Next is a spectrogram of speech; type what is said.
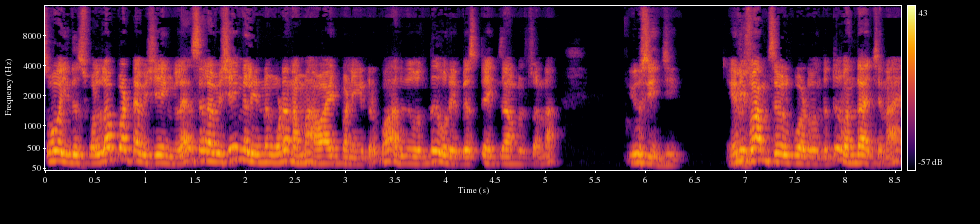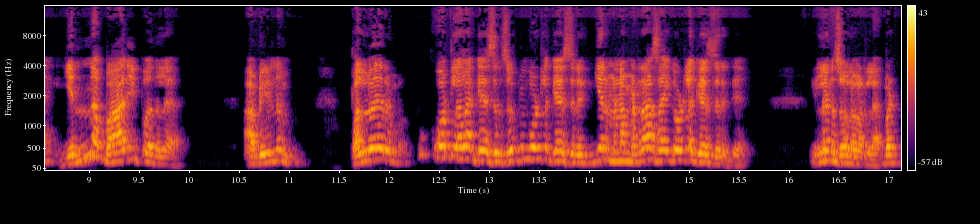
ஸோ இது சொல்லப்பட்ட விஷயங்களை சில விஷயங்கள் இன்னும் கூட நம்ம அவாய்ட் பண்ணிக்கிட்டு இருக்கோம். அது வந்து ஒரு பெஸ்ட் எக்ஸாம்பிள் சொன்னா யூசிஜி யூனிஃபார்ம் சிவில் கோட் வந்துட்டு வந்தாச்சுன்னா என்ன பாதிப்பு அதுல? அப்படின்னு பல்வேறு கோர்ட்ல எல்லாம் கேஸ் இருக்கு. சுப்ரீம் கோர்ட்ல கேஸ் இருக்கு. இங்க நம்ம மெட்ராஸ் ஹைகோர்ட்ல கேஸ் இருக்கு. இல்லைன்னு சொல்ல வரல. பட்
